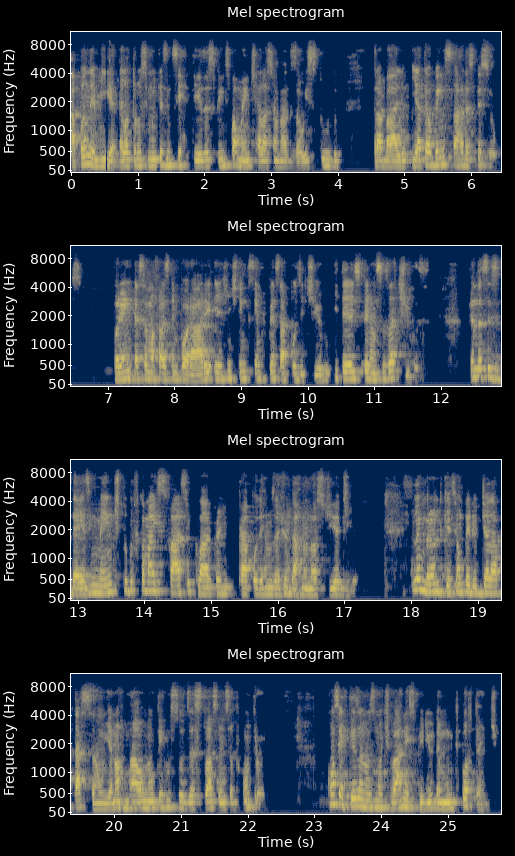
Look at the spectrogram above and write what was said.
A pandemia, ela trouxe muitas incertezas, principalmente relacionadas ao estudo, trabalho e até o bem-estar das pessoas. Porém, essa é uma fase temporária e a gente tem que sempre pensar positivo e ter esperanças ativas. Tendo essas ideias em mente, tudo fica mais fácil e claro para podermos ajudar no nosso dia a dia. Lembrando que esse é um período de adaptação e é normal não termos todas as situações sob controle. Com certeza, nos motivar nesse período é muito importante.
